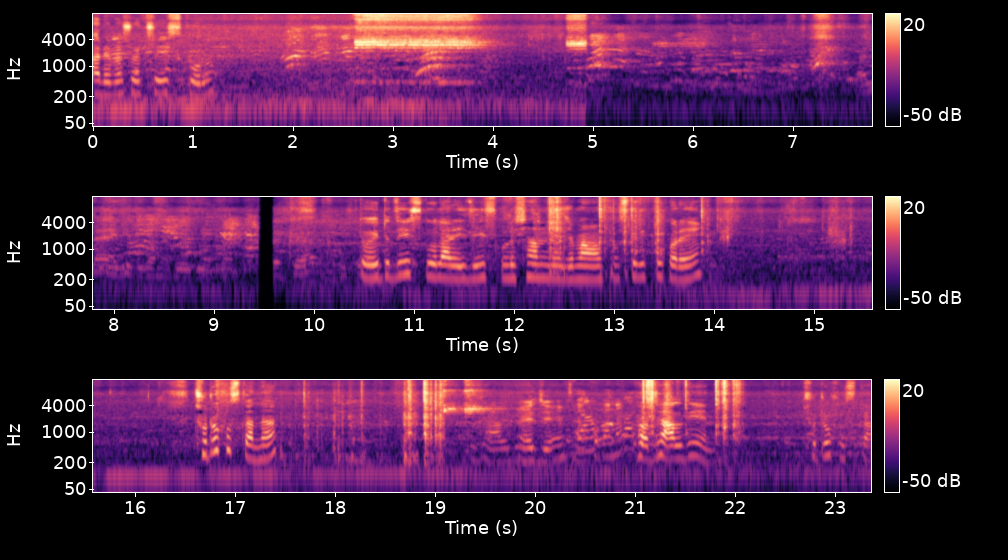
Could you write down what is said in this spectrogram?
আর এবার হচ্ছে স্কুল। তো এটা যে স্কুল আর এই যে স্কুলের সামনে যে মামা ফুচকা বিক্রি করে ছোট ফুচকা না? এই যে। ঝাল দিন ছোট ফুচকা।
